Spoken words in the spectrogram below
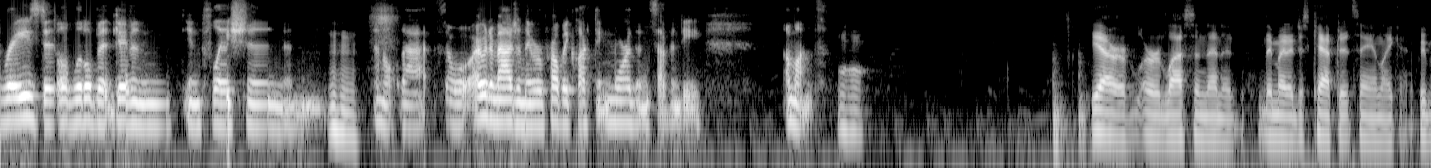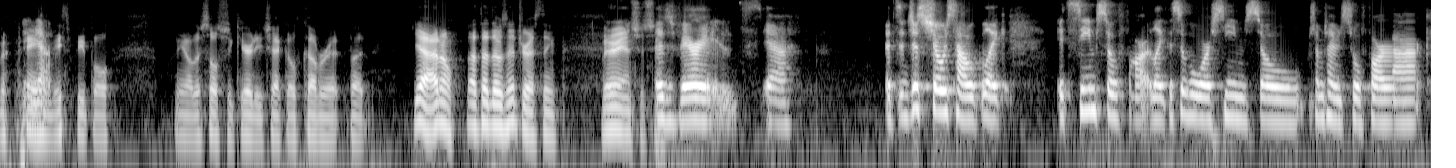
raised it a little bit given inflation and Mhm. and all that. So I would imagine they were probably collecting more than seventy a month. yeah, or, or less, and then it, they might have just capped it, saying like we've been paying Yeah. these people, you know, their social security check will cover it. But yeah, I don't. know. I thought that was interesting. Very interesting. It's very, it's yeah, it's, it just shows how like it seems so far. Like the Civil War seems so sometimes so far back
